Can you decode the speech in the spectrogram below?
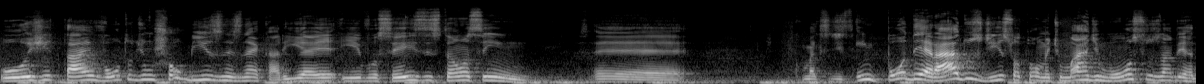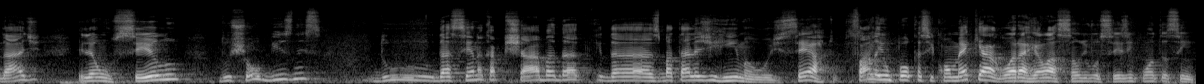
hoje tá envolto de um show business, né, cara? E, é- e vocês estão, assim, é, como é que se diz? Empoderados disso atualmente. O Mar de Monstros, na verdade, ele é um selo do show business do, da cena capixaba da- das batalhas de rima hoje, certo? Fala aí um pouco assim, como é que é agora a relação de vocês enquanto assim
